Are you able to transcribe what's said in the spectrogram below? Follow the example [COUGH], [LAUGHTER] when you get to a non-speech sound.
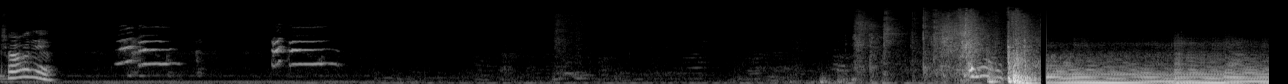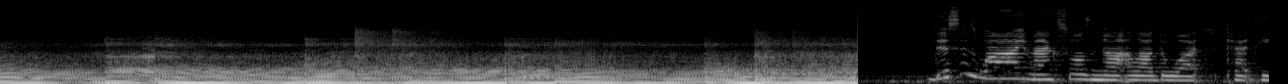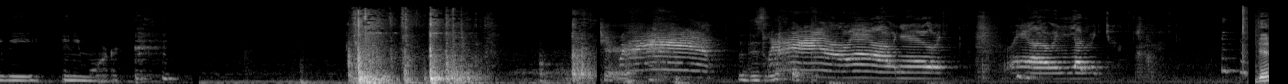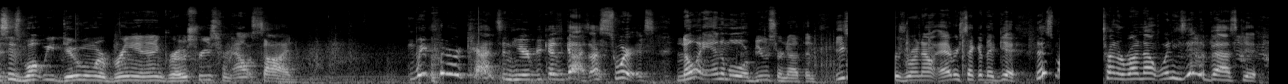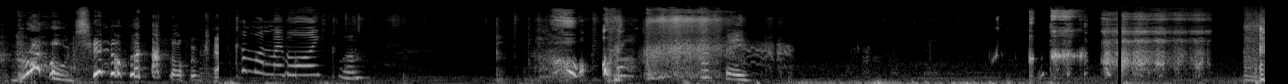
What's wrong with you? This is why Maxwell's not allowed to watch cat TV anymore. [LAUGHS] [LAUGHS] With his leg. [LAUGHS] This is what we do when we're bringing in groceries from outside. We put our cats in here because, guys, I swear, it's no animal abuse or nothing. These [LAUGHS] run out every second they get. This trying to run out when he's in the basket. Bro, chill out. Come on, my boy. Come on. Hey.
